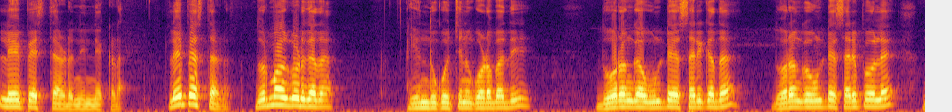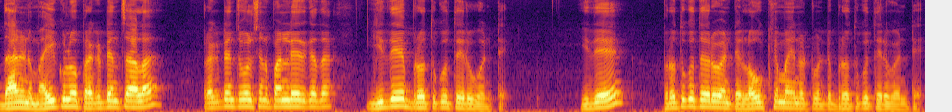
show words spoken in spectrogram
లేపేస్తాడు నిన్నెక్కడ. లేపేస్తాడు. దుర్మార్గుడు కదా. ఎందుకు వచ్చిన గొడవది దూరంగా ఉంటే సరికదా? దూరంగా ఉంటే సరిపోలే. దానిని మైకులో ప్రకటించాలా? ప్రకటించవలసిన పని లేదు కదా. ఇదే బ్రతుకు తెరువు అంటే. ఇదే బ్రతుకు తెరువు అంటే లౌక్యమైనటువంటి బ్రతుకు తెరువు అంటే.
